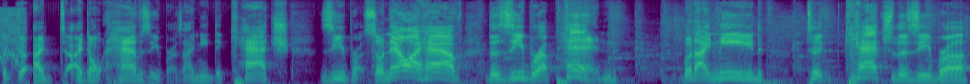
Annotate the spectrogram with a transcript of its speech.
but I I don't have zebras. I need to catch zebras. So now I have the zebra pen, but I need to catch the zebra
